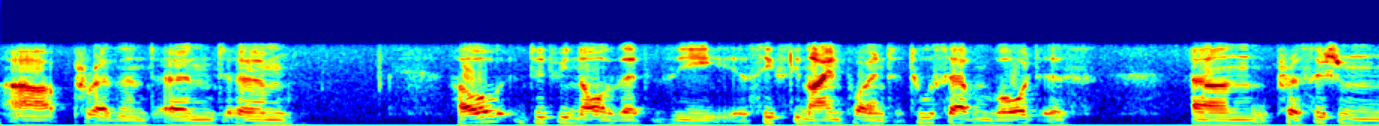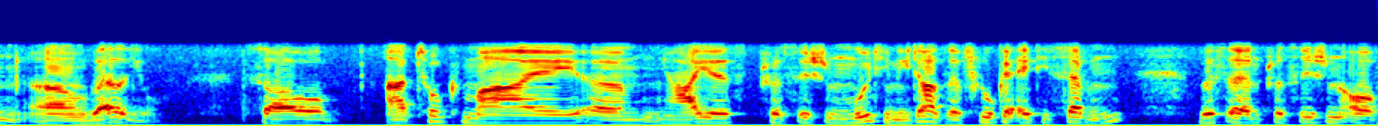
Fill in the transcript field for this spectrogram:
are present and um, how did we know that the 69.27 volt is um, precision value? So I took my um, highest precision multimeter, the Fluke 87, with a precision of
